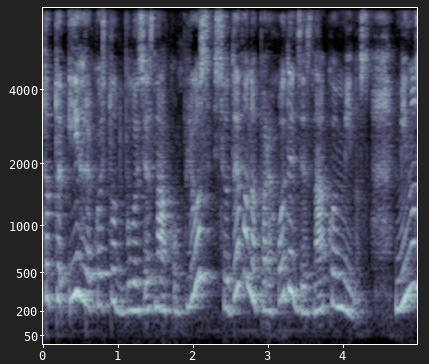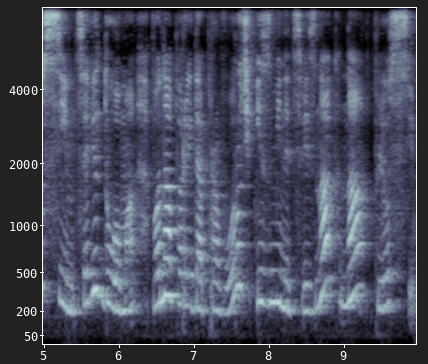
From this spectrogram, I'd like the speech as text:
Тобто y ось тут було зі знаком плюс, сюди воно переходить зі знаком мінус. Мінус 7 це відома, вона перейде праворуч і змінить свій знак на плюс 7.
